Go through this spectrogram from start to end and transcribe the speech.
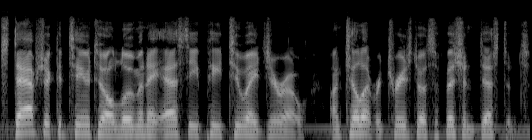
Staff should continue to illuminate SCP-280 until it retreats to a sufficient distance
